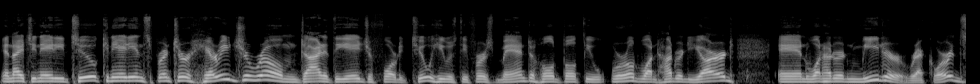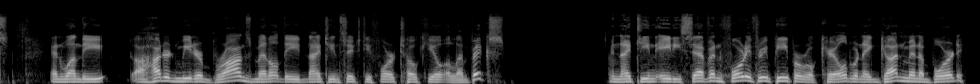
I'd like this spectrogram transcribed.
In 1982, Canadian sprinter Harry Jerome died at the age of 42. He was the first man to hold both the world 100 yard and 100 meter records and won the 100 meter bronze medal at the 1964 Tokyo Olympics. In 1987, 43 people were killed when a gunman aboard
